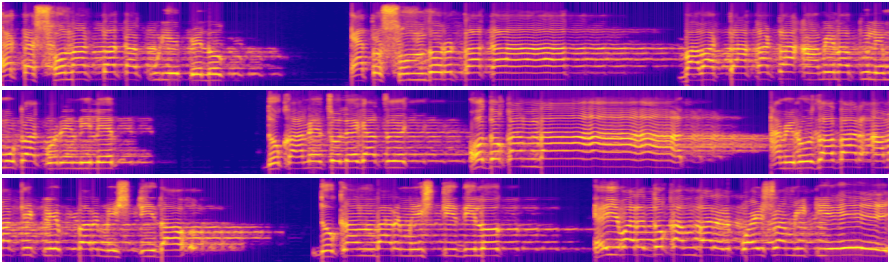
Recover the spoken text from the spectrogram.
একটা সোনার টাকা কুড়িয়ে পেল। এত সুন্দর টাকা। বাবা, টাকাটা আমিনা তুলে মোটা করে নিলেন। দোকানে চলে গেছে। ও দোকানদার, আমি রোজাদার, আমাকে ইফতার মিষ্টি দাও। দোকানদার মিষ্টি দিল। এইবারে দোকানদারের পয়সা মিটিয়ে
